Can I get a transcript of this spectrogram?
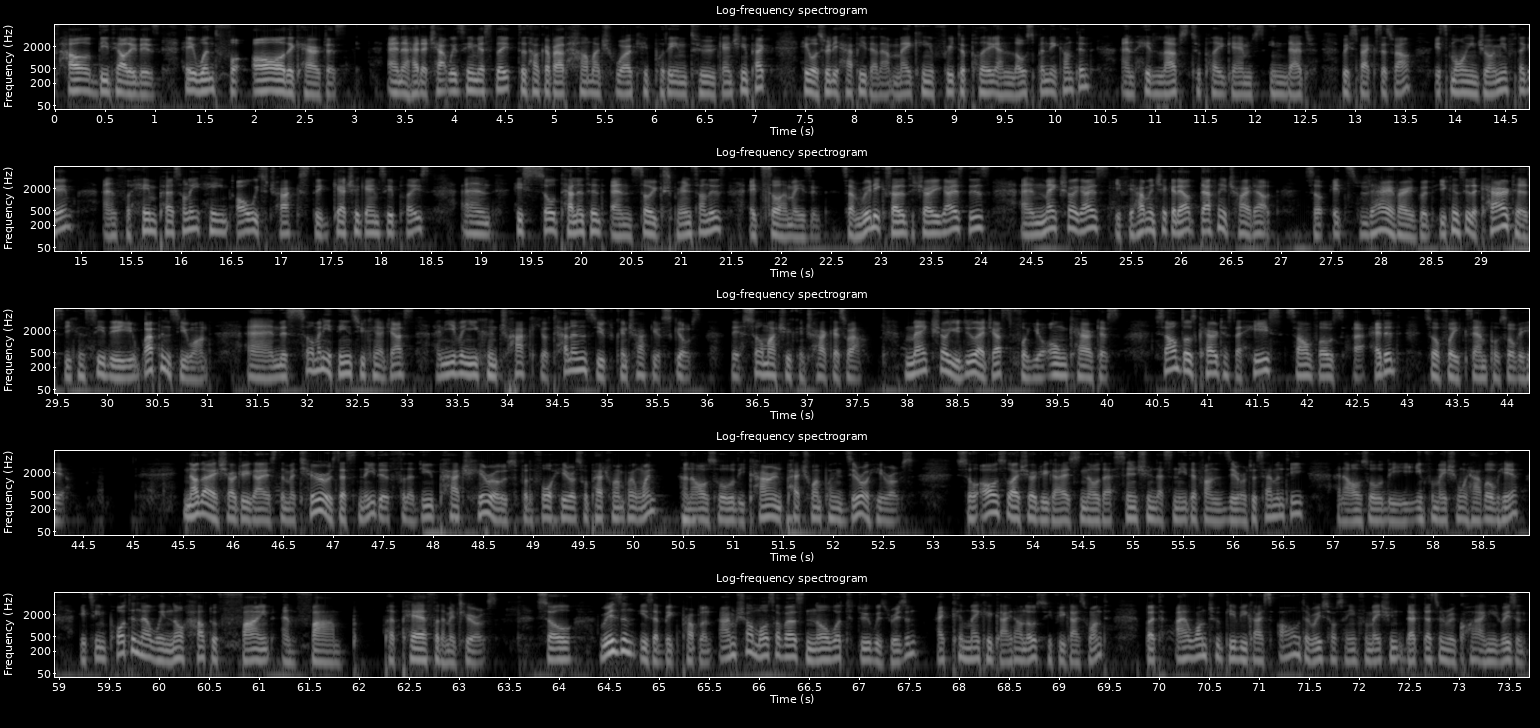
how detailed it is. He went for all the characters and I had a chat with him yesterday to talk about how much work he put into Genshin Impact. He was really happy that I'm making free-to-play and low-spending content, and he loves to play games in that respects as well. It's more enjoyment for the game, and for him personally, he always tracks the gacha games he plays, and he's so talented and so experienced on this. It's so amazing. So I'm really excited to show you guys this, and make sure guys, if you haven't checked it out, definitely try it out. So it's very, very good. You can see the characters, you can see the weapons you want, and there's so many things you can adjust, and even you can track your talents, you can track your skills. There's so much you can track as well. Make sure you do adjust for your own characters. Some of those characters are his, some of those are added, so for examples over here. Now that I showed you guys the materials that's needed for the new patch heroes for the 4 heroes for patch 1.1 and also the current patch 1.0 heroes. So also I showed you guys know the ascension that's needed from 0 to 70 and also the information we have over here. It's important that we know how to find and farm, prepare for the materials. So Resin is a big problem. I'm sure most of us know what to do with Resin. I can make a guide on those if you guys want, but I want to give you guys all the resource and information that doesn't require any resin.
